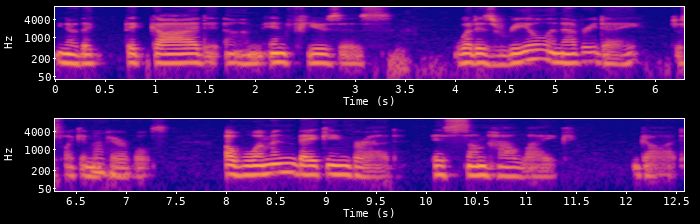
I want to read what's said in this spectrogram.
You know, that, that God um, infuses what is real and everyday, just like in the mm-hmm. parables. A woman baking bread is somehow like God,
